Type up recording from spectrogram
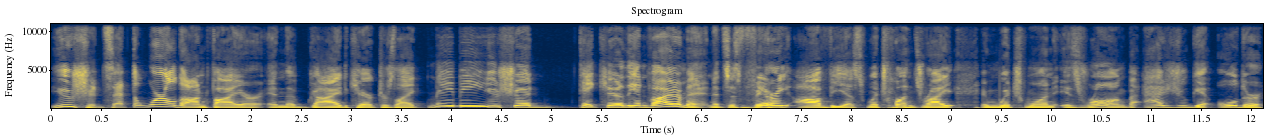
you should set the world on fire. And the guide character's like, maybe you should take care of the environment. And it's just very obvious which one's right and which one is wrong. But as you get older,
